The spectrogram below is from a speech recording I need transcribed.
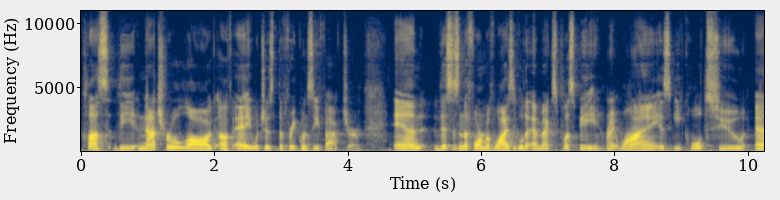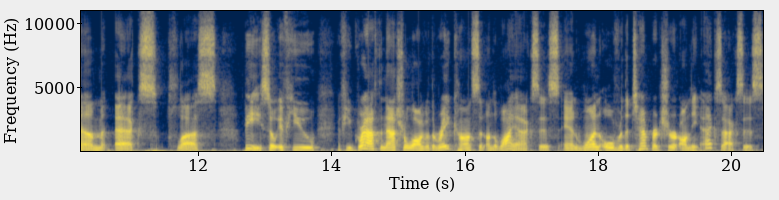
plus the natural log of A, which is the frequency factor. And this is in the form of y is equal to mx plus b, right? y is equal to mx plus b. So if you if you graph the natural log of the rate constant on the y-axis and 1 over the temperature on the x-axis,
